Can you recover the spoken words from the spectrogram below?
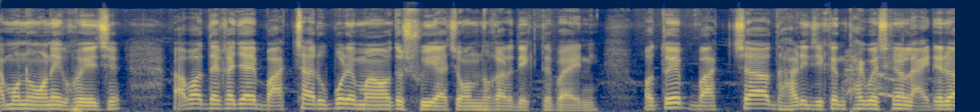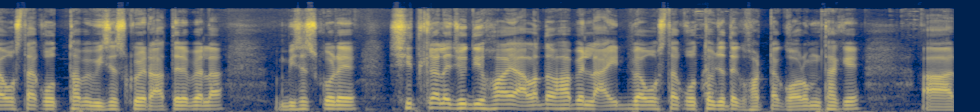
এমনও অনেক হয়েছে। আবার দেখা যায়, বাচ্চার উপরে মা হয়তো শুয়ে আছে, অন্ধকারে দেখতে পায়নি। অতএব বাচ্চা ধাড়ি যেখানে থাকবে, সেখানে লাইটের ব্যবস্থা করতে হবে, বিশেষ করে রাতের বেলা। বিশেষ করে শীতকালে যদি হয় আলাদাভাবে লাইট ব্যবস্থা করতে হবে যাতে ঘরটা গরম থাকে। আর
